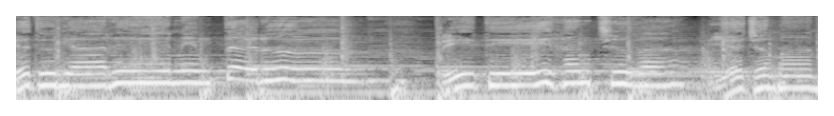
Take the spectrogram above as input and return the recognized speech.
ಎದುರ್ಯಾರೇ ನಿಂತರು, ಪ್ರೀತಿ ಹಂಚುವ ಯಜಮಾನ.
